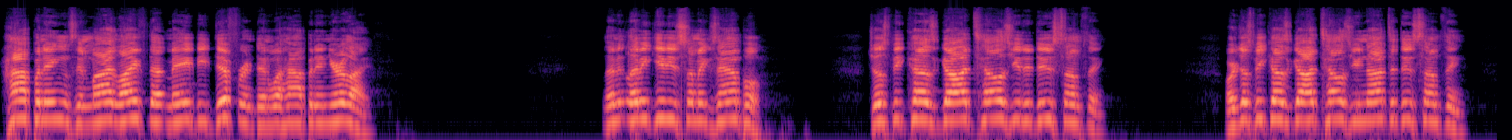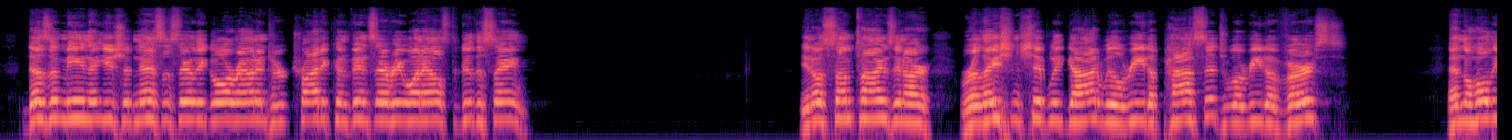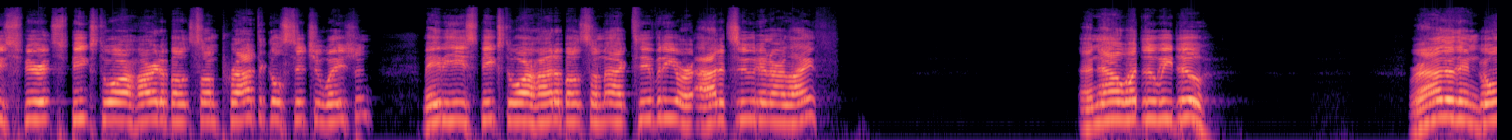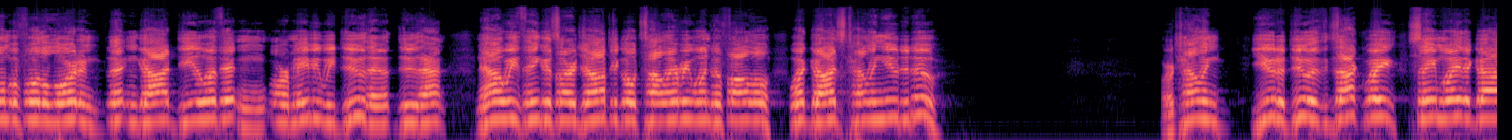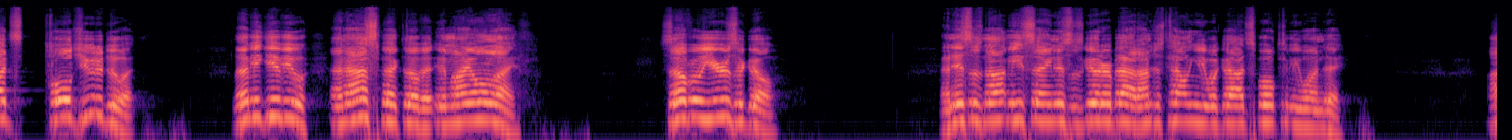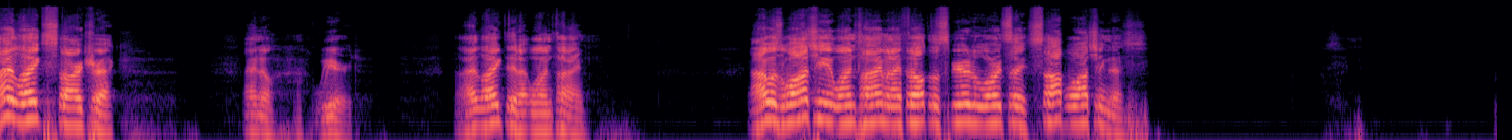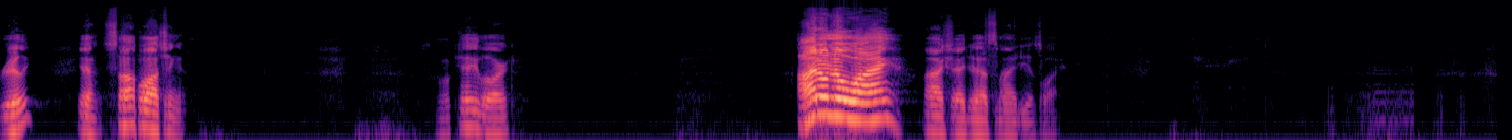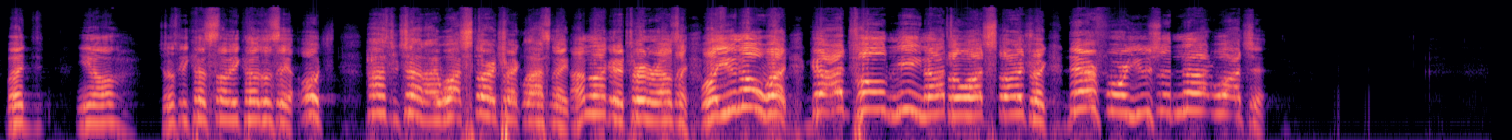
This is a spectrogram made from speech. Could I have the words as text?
happenings in my life that may be different than what happened in your life. Let me, let me give you some example. Just because God tells you to do something, or just because God tells you not to do something, doesn't mean that you should necessarily go around and to try to convince everyone else to do the same. You know, sometimes in our relationship with God, we'll read a passage, we'll read a verse, and the Holy Spirit speaks to our heart about some practical situation. Maybe He speaks to our heart about some activity or attitude in our life. And now, what do we do? Rather than going before the Lord and letting God deal with it, and, or maybe we do that, do that, now we think it's our job to go tell everyone to follow what God's telling you to do. Or telling you to do it the exact way, same way that God's told you to do it. Let me give you an aspect of it in my own life. Several years ago, and this is not me saying this is good or bad, I'm just telling you what God spoke to me one day. I liked Star Trek. I know, weird. I liked it at one time. I was watching it one time and I felt the Spirit of the Lord say, Stop watching this. Really? Yeah, stop watching it. Okay, Lord. I don't know why. Actually, I do have some ideas why. But, you know, just because somebody comes and say, oh, Pastor Chad, I watched Star Trek last night. I'm not going to turn around and say, well, you know what? God told me not to watch Star Trek. Therefore, you should not watch it.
